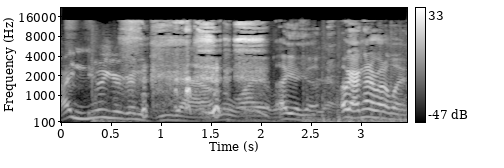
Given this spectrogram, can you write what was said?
I knew you were gonna do that. I don't know why. I oh yeah, yeah. Okay, I'm gonna run away.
